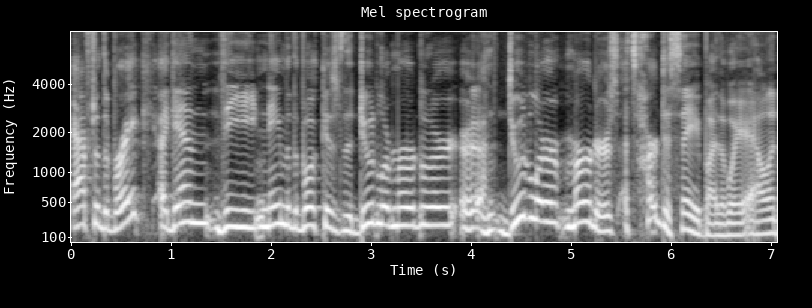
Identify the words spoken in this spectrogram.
after the break. Again, the name of the book is The Doodler Murder, uh, Doodler Murders. It's hard to say, by the way, Alan.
